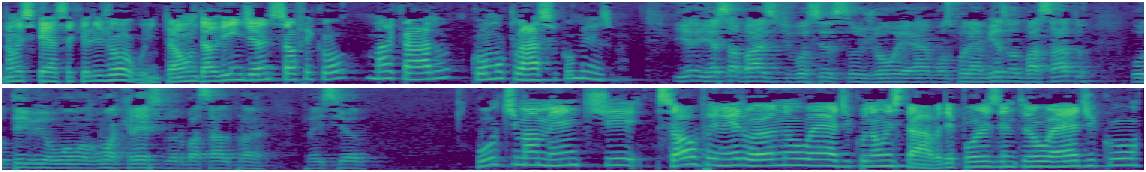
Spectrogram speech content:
não esquece aquele jogo. Então, dali em diante só ficou marcado como clássico mesmo. E, e essa base de vocês, São João, é, vamos supor, é a mesma ano passado? Ou teve um, alguma acréscimo no ano passado para esse ano? Ultimamente, só o primeiro ano o Édico não estava. Depois entrou o Édico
